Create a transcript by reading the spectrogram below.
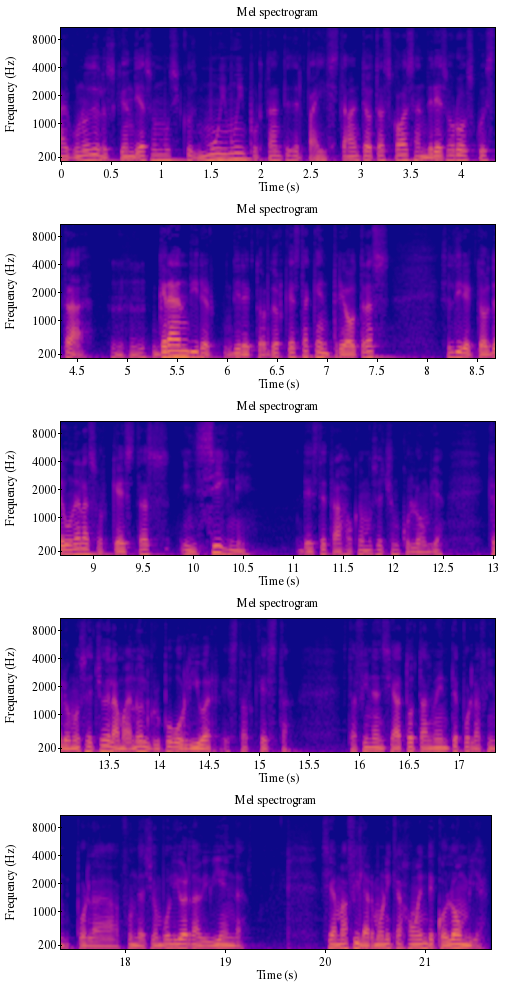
algunos de los que hoy en día son músicos muy, muy importantes del país. Estaba, entre otras cosas, Andrés Orozco Estrada, gran director de orquesta, que entre otras es el director de una de las orquestas insigne de este trabajo que hemos hecho en Colombia, que lo hemos hecho de la mano del Grupo Bolívar, esta orquesta. Está financiada totalmente por la, por la Fundación Bolívar de la Vivienda. Se llama Filarmónica Joven de Colombia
